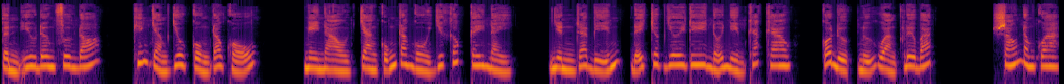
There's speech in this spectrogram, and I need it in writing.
Tình yêu đơn phương đó khiến chàng vô cùng đau khổ. Ngày nào chàng cũng ra ngồi dưới gốc cây này, nhìn ra biển để cho vơi đi nỗi niềm khát khao có được nữ hoàng Cleopat. Sáu năm qua,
